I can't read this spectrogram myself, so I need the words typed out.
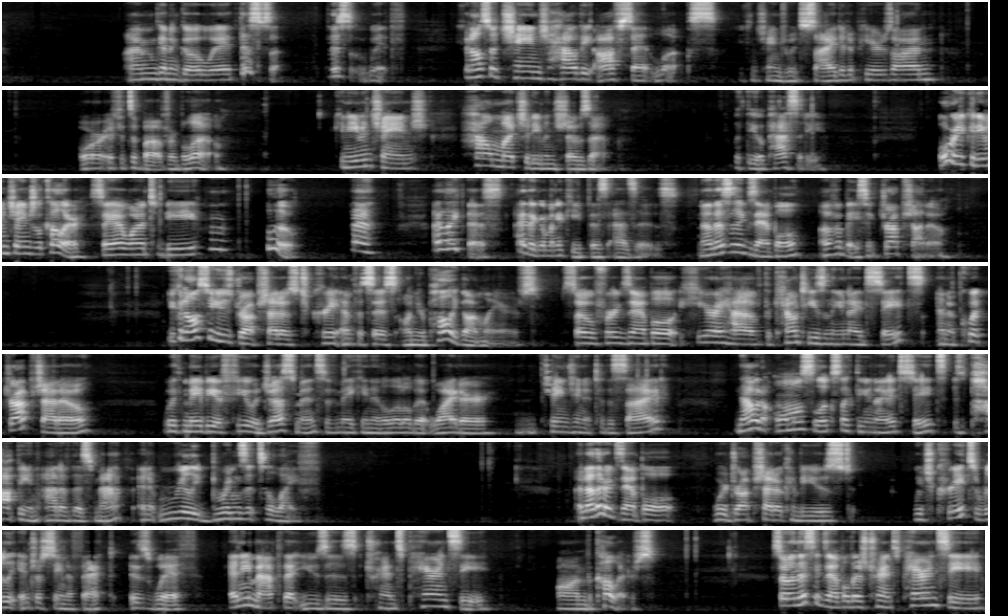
I'm gonna go with this this width. You can also change how the offset looks. You can change which side it appears on or if it's above or below. You can even change how much it even shows up with the opacity. Or you could even change the color. Say I want it to be hmm, blue. Eh, I like this. I think I'm going to keep this as is. Now this is an example of a basic drop shadow. You can also use drop shadows to create emphasis on your polygon layers. So for example, here I have the counties in the United States and a quick drop shadow with maybe a few adjustments of making it a little bit wider, changing it to the side. Now it almost looks like the United States is popping out of this map and it really brings it to life. Another example where drop shadow can be used, which creates a really interesting effect, is with any map that uses transparency on the colors. So in this example, there's transparency,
